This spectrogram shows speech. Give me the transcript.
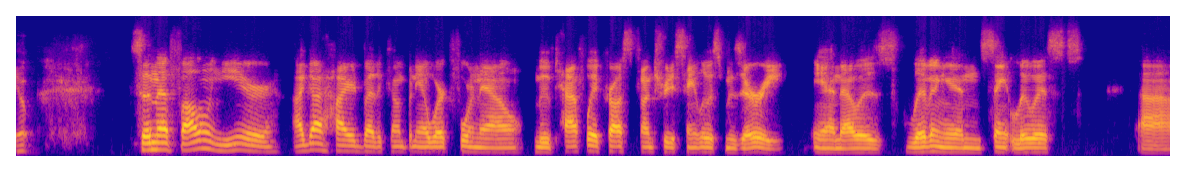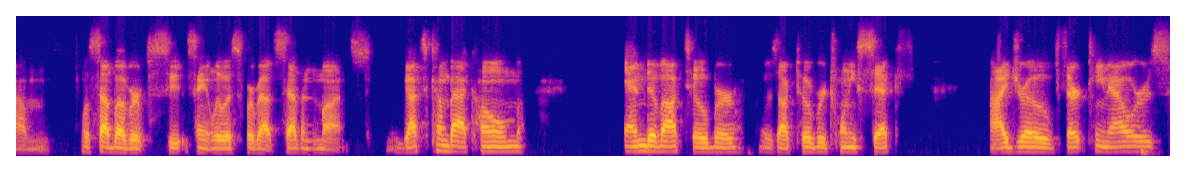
Yep. So in that following year, I got hired by the company I work for now, moved halfway across the country to St. Louis, Missouri. And I was living in St. Louis um, a suburb of St. Louis for about seven months. Got to come back home end of October. It was October 26th. I drove 13 hours,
